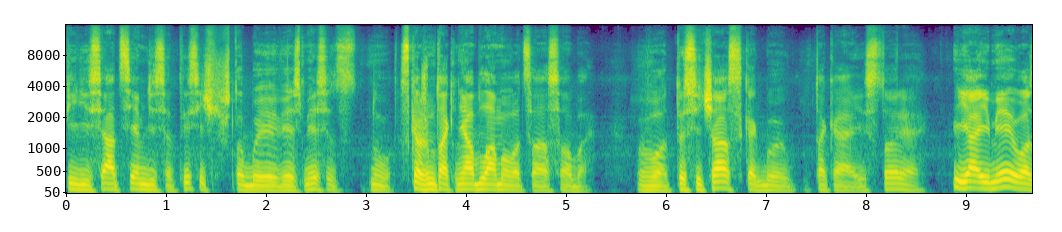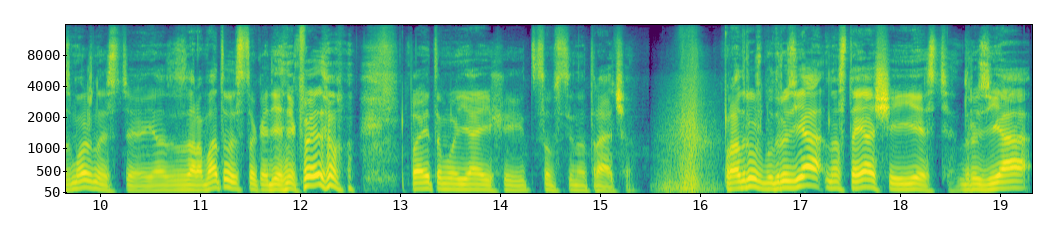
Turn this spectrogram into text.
50-70 тысяч, чтобы весь месяц, ну, скажем так, не обламываться особо. Вот. То сейчас, как бы, такая история. Я имею возможность, э, я зарабатываю столько денег, поэтому, поэтому я их и, собственно, трачу. Про дружбу. Друзья настоящие есть. Друзья,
